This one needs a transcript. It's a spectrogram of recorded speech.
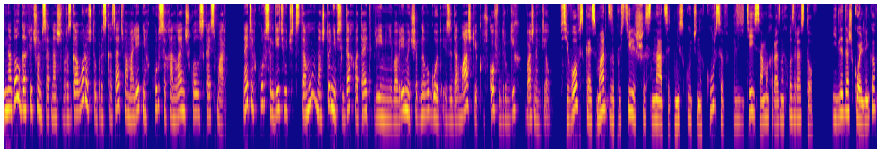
Ненадолго отвлечемся от нашего разговора, чтобы рассказать вам о летних курсах онлайн-школы SkySmart. На этих курсах дети учатся тому, на что не всегда хватает времени во время учебного года из-за домашки, кружков и других важных дел. Всего в SkySmart запустили 16 нескучных курсов для детей самых разных возрастов. И для дошкольников,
